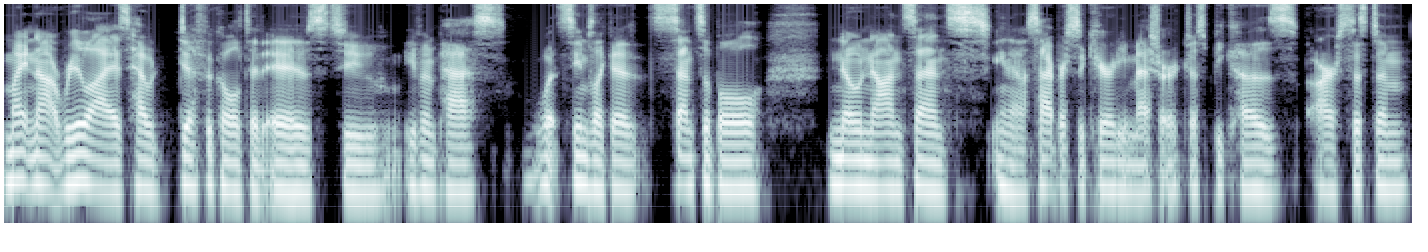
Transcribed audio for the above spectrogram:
might not realize how difficult it is to even pass what seems like a sensible, no nonsense, you know, cybersecurity measure just because our system,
